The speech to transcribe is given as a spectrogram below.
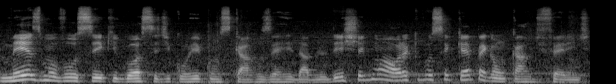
Mesmo você que gosta de correr com os carros RWD, chega uma hora que você quer pegar um carro diferente.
